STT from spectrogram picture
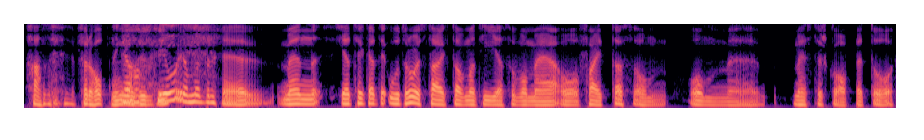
hans förhoppning Ja, naturligtvis. jo, ja, men. Eh, Men jag tycker att det är otroligt starkt av Mattias att vara med och fightas om, om eh, mästerskapet. Och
